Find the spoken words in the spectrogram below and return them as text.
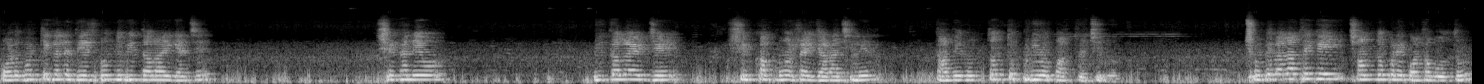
পরবর্তীকালে দেশবন্ধু বিদ্যালয়ে গেছে। সেখানেও বিদ্যালয়ের যে শিক্ষক মহাশয় যারা ছিলেন, তাদের অত্যন্ত প্রিয় পাত্র ছিল। ছোটবেলা থেকেই ছন্দ করে কথা বলতো।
